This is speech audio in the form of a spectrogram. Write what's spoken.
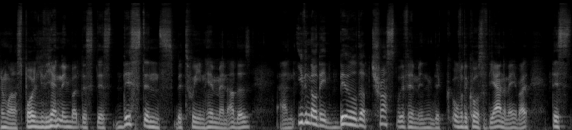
I don't want to spoil you the ending, but this, this distance between him and others and even though they build up trust with him in the over the course of the anime, right? This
